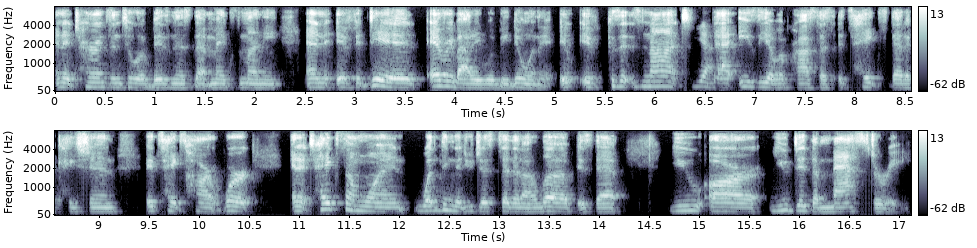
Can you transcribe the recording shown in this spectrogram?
and it turns into a business that makes money and if it did everybody would be doing it because it's not yes. that easy of a process it takes dedication it takes hard work and it takes someone one thing that you just said that i love is that you are you did the mastery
